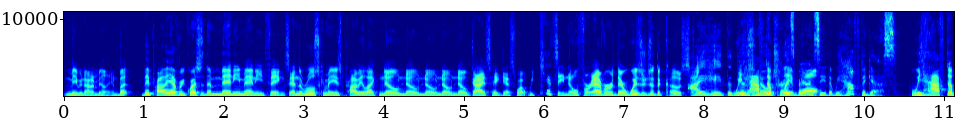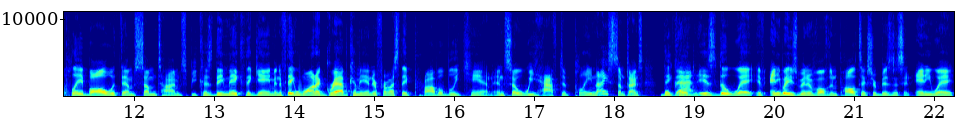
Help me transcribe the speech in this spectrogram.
maybe not a million, but they probably have requested them many, many things. And the rules committee is probably like, no, no, no, no, no, guys. Hey, guess what? We can't say no forever. They're Wizards of the Coast. I hate that We there's have no to play transparency ball- that we have to guess. we have to play ball with them sometimes because they make the game. And if they want to grab commander from us, they probably can. And so we have to play nice sometimes. They That could. is the way. If anybody who's been involved in politics or business in any way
